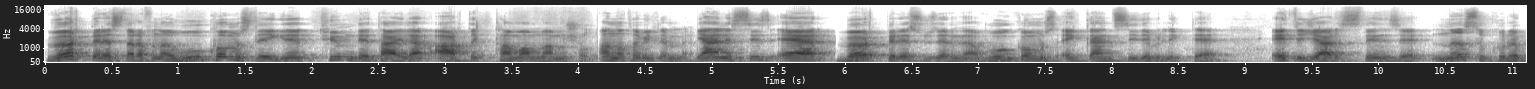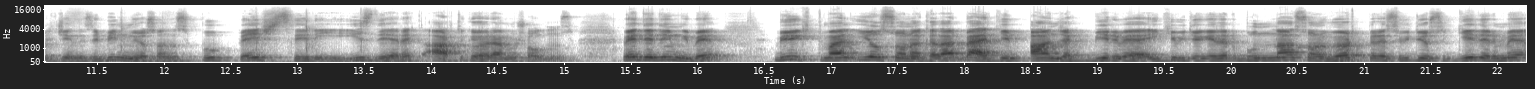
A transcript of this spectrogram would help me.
WordPress tarafına WooCommerce ile ilgili tüm detaylar artık tamamlanmış oldu. Anlatabildim mi? Yani siz eğer WordPress üzerinden WooCommerce eklentisiyle birlikte e-ticaret sitenizi nasıl kurabileceğinizi bilmiyorsanız bu 5 seriyi izleyerek artık öğrenmiş oldunuz. Ve dediğim gibi Büyük ihtimal yıl sonuna kadar belki ancak bir veya iki video gelir. Bundan sonra WordPress videosu gelir mi?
